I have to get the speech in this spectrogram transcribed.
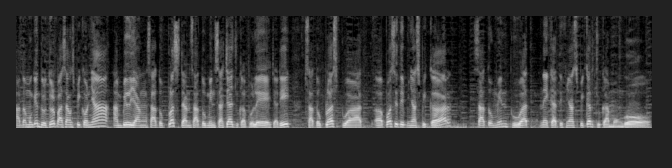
Atau mungkin dulu pasang speakernya ambil yang satu plus dan satu min saja juga boleh. Jadi satu plus buat uh, positifnya speaker satu min buat negatifnya speaker juga monggo.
